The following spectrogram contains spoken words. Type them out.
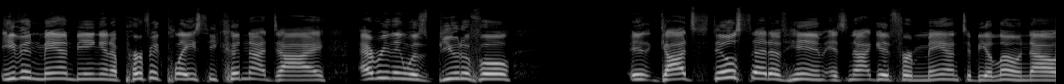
Even man being in a perfect place, he could not die. Everything was beautiful. It, God still said of him, it's not good for man to be alone. Now,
